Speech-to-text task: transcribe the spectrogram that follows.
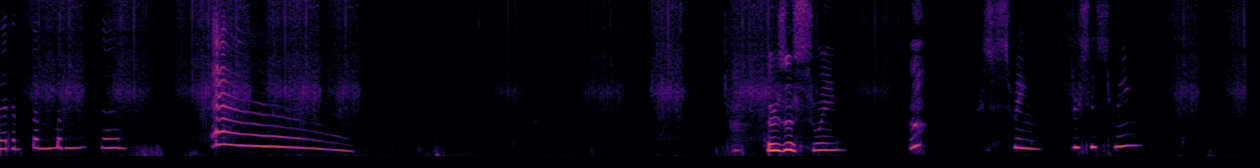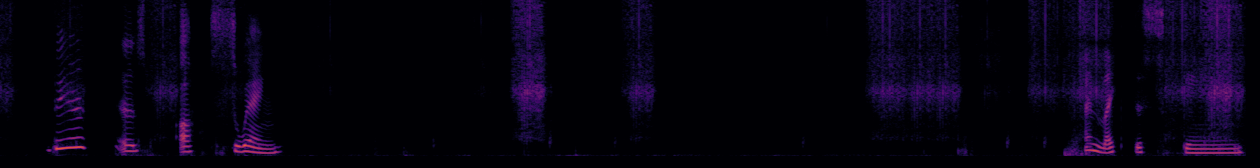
There's a swing. There's a swing. There's a swing. There is a swing. I like this game.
